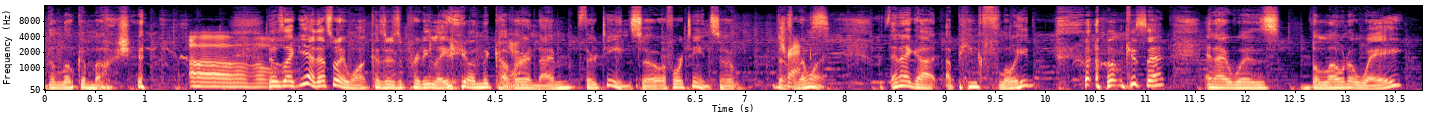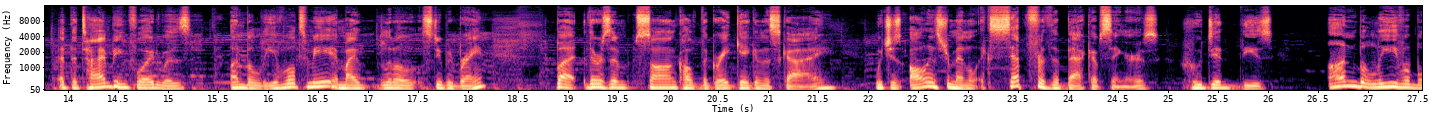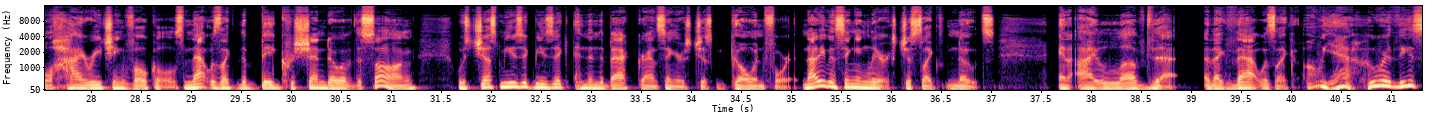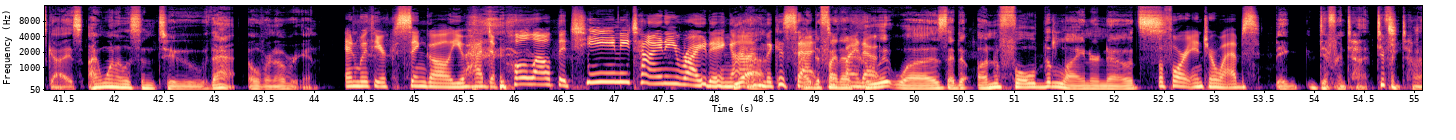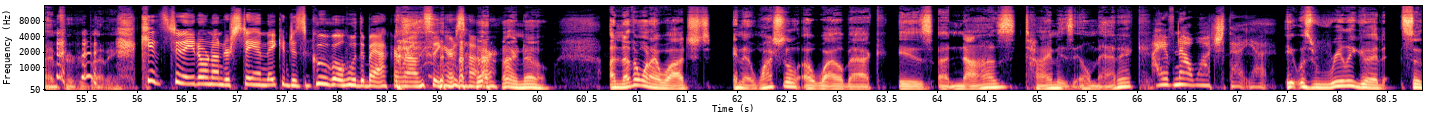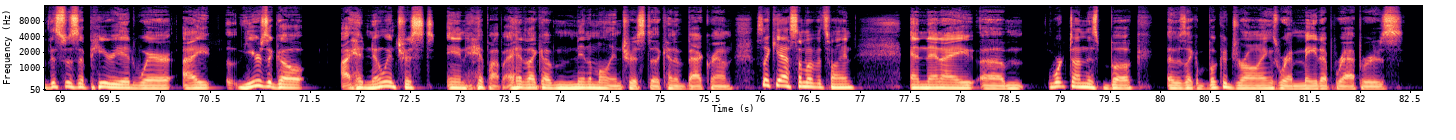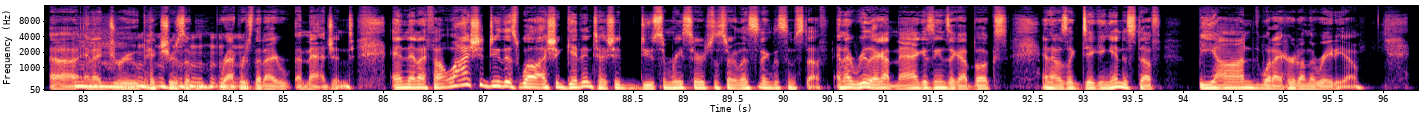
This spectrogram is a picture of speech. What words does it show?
The Locomotion. Oh, I was like, yeah, that's what I want because there's a pretty lady on the cover Yeah. and I'm 13, so or 14, so that's what I want. But then I got a Pink Floyd cassette and I was blown away. At the time, Pink Floyd was unbelievable to me in my little stupid brain. But there was a song called The Great Gig in the Sky, which is all instrumental except for the backup singers who did these unbelievable high reaching vocals. And that was like the big crescendo of the song was just music, music, and then the background singers just going for it. Not even singing lyrics, just like notes. And I loved that. Like that was like, oh yeah, who are these guys? I want to listen to that over and over again. And with your single, you had to pull out the teeny tiny writing on the cassette I had to find, out, out, who it was. I had to unfold the liner notes. before interwebs. Big different time, different time for everybody. Kids today don't understand. They can just Google who the background singers are. I know. Another one I watched, and I watched a while back, is uh, Nas. Time is Illmatic. I have not watched that yet. It was really good. So this was a period where I years ago I had no interest in hip hop. I had like a minimal interest, a kind of background. It's like, yeah, some of it's fine. And then I um, worked on this book. It was like a book of drawings where I made up rappers. Uh, and I drew pictures of rappers that I imagined. And then I thought, well, I should do this. Well, I should get into. it. I should do some research and start listening to some stuff. And I really, I got magazines, I got books, and I was like digging into stuff beyond what I heard on the radio.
